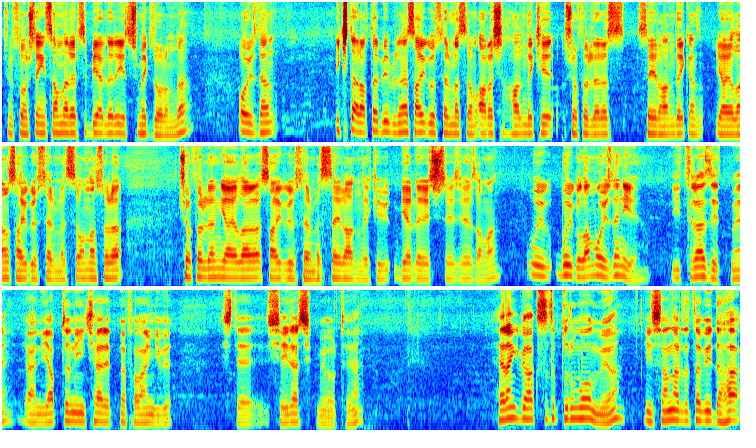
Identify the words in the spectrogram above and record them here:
Çünkü sonuçta insanlar hepsi bir yerlere yetişmek zorunda. O yüzden iki tarafta birbirine saygı göstermesi lazım. Araç halindeki şoförlere seyir halindeyken yayalara saygı göstermesi. Ondan sonra şoförlerin yayalara saygı göstermesi seyir halindeki bir yerlere yetişeceği zaman. Bu uygulama o yüzden iyi. itiraz etme, yani yaptığını inkar etme falan gibi işte şeyler çıkmıyor ortaya. Herhangi bir haksızlık durumu olmuyor. İnsanlar da tabii daha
